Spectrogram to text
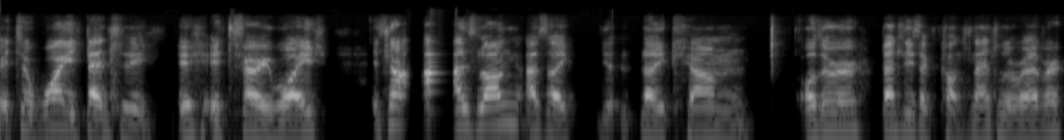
it's a wide Bentley. It, it's very wide. It's not as long as like like um other Bentleys like Continental or whatever,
